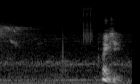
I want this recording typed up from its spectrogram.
Thank you.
